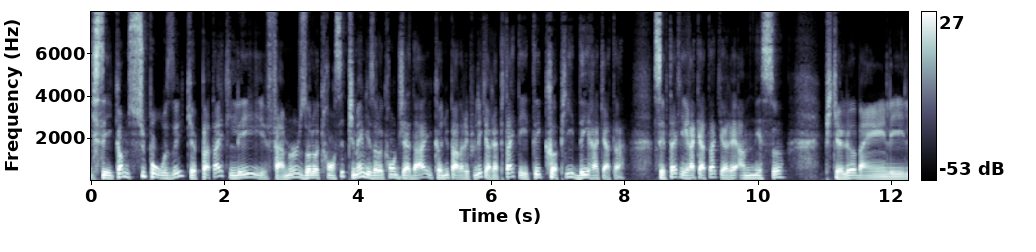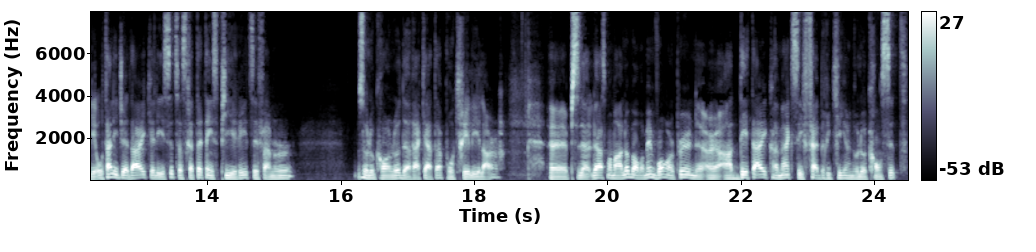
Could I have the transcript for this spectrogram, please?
c'est comme supposé que peut-être les fameux holocronsites, puis même les holocrons Jedi connus par la République, auraient peut-être été copiés des Rakata. C'est peut-être les Rakata qui auraient amené ça, puis que là, ben, les, autant les Jedi que les Sith se seraient peut-être inspirés de ces fameux holocrons-là de Rakata pour créer les leurs. Euh, puis là, à ce moment-là, ben, on va même voir un peu en détail comment c'est fabriqué un holocron Sith,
